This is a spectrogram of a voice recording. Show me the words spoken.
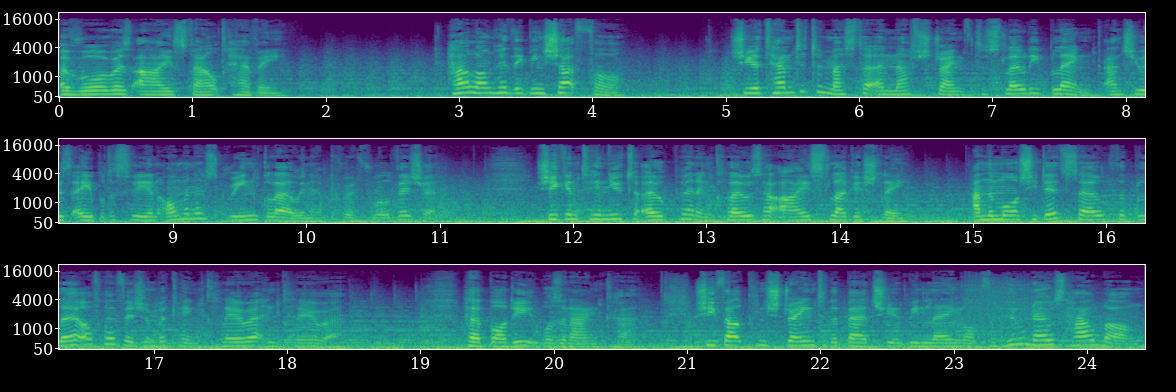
Aurora's eyes felt heavy. How long had they been shut for? She attempted to muster enough strength to slowly blink, and she was able to see an ominous green glow in her peripheral vision. She continued to open and close her eyes sluggishly, and the more she did so, the blur of her vision became clearer and clearer. Her body was an anchor. She felt constrained to the bed she had been laying on for who knows how long.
